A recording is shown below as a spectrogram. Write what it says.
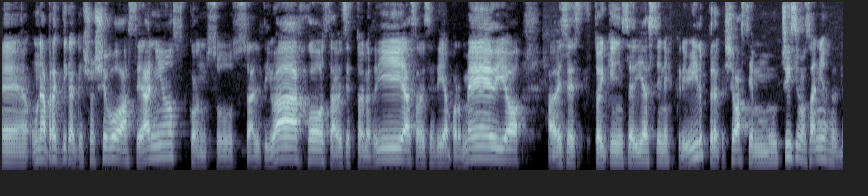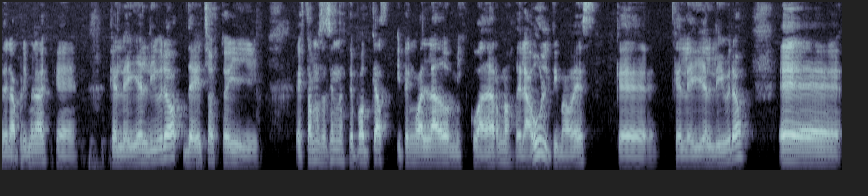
Eh, una práctica que yo llevo hace años con sus altibajos, a veces todos los días, a veces día por medio, a veces estoy 15 días sin escribir, pero que llevo hace muchísimos años desde la primera vez que, que leí el libro. De hecho, estoy, estamos haciendo este podcast y tengo al lado mis cuadernos de la última vez que, que leí el libro. Eh,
